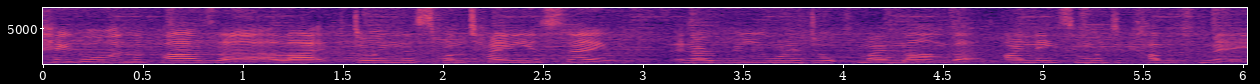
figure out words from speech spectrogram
people in the plaza are like doing this spontaneous thing, and I really want to do it for my mum, but I need someone to cover for me.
